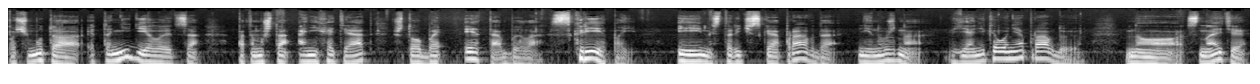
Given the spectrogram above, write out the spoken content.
почему-то это не делается, потому что они хотят, чтобы это было скрепой. И им историческая правда не нужна. Я никого не оправдываю. Но, знаете,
